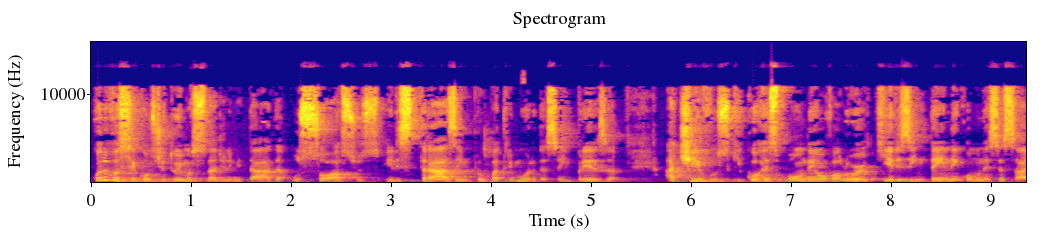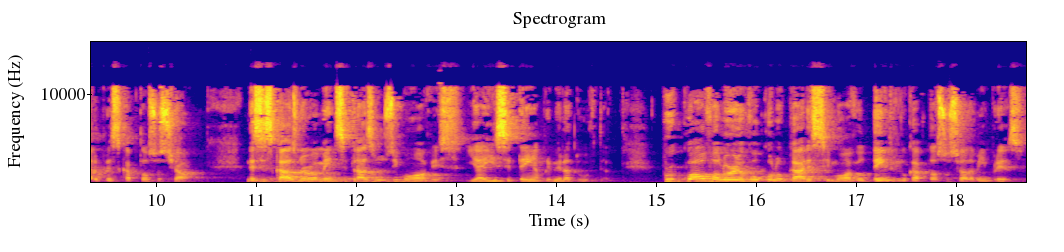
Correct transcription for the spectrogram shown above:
Quando você constitui uma sociedade limitada, os sócios eles trazem para o patrimônio dessa empresa ativos que correspondem ao valor que eles entendem como necessário para esse capital social. Nesses casos, normalmente se trazem os imóveis, e aí se tem a primeira dúvida. Por qual valor eu vou colocar esse imóvel dentro do capital social da minha empresa?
